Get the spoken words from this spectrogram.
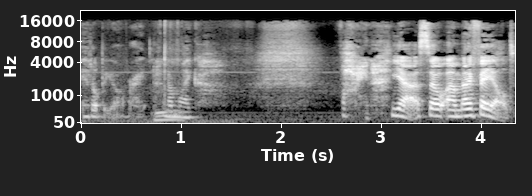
"It'll be all right," and I'm like, fine. Yeah so um i failed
